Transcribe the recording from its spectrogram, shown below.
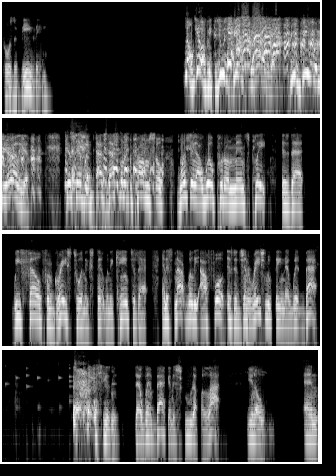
supposed to be there. No, get off me because you was beating with me earlier. You was beating with me earlier. You know what I'm saying? But that's that's one of the problems. So one thing I will put on men's plate is that we fell from grace to an extent when it came to that. And it's not really our fault. It's a generational thing that went back. Excuse me. That went back and it screwed up a lot. You know, and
